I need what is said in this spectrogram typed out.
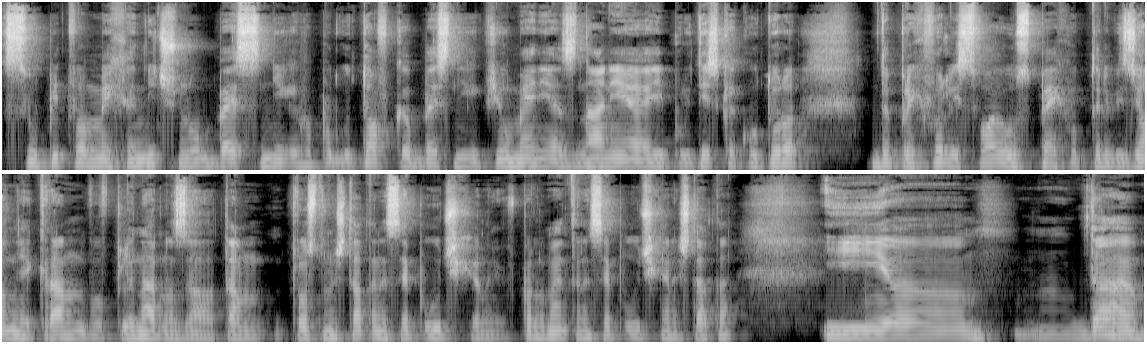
се опитва механично, без никаква подготовка, без никакви умения, знания и политическа култура да прехвърли своя успех от телевизионния екран в пленарна зала. Там просто нещата не се получиха, нали, в парламента не се получиха нещата. И а, да,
